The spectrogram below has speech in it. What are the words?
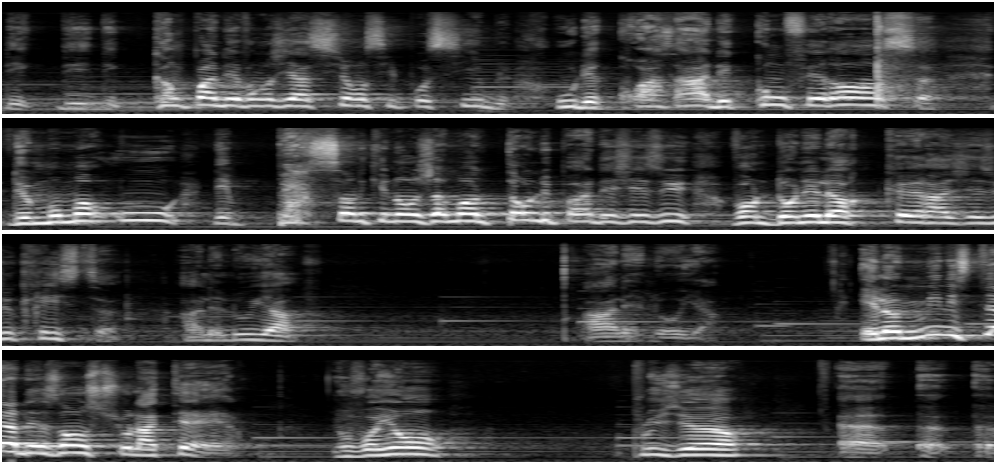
des, campagnes d'évangélisation si possible, ou des croisades, des conférences, des moments où des personnes qui n'ont jamais entendu parler de Jésus vont donner leur cœur à Jésus-Christ. Alléluia. Alléluia. Et le ministère des anges sur la terre, nous voyons plusieurs, euh, euh, euh,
